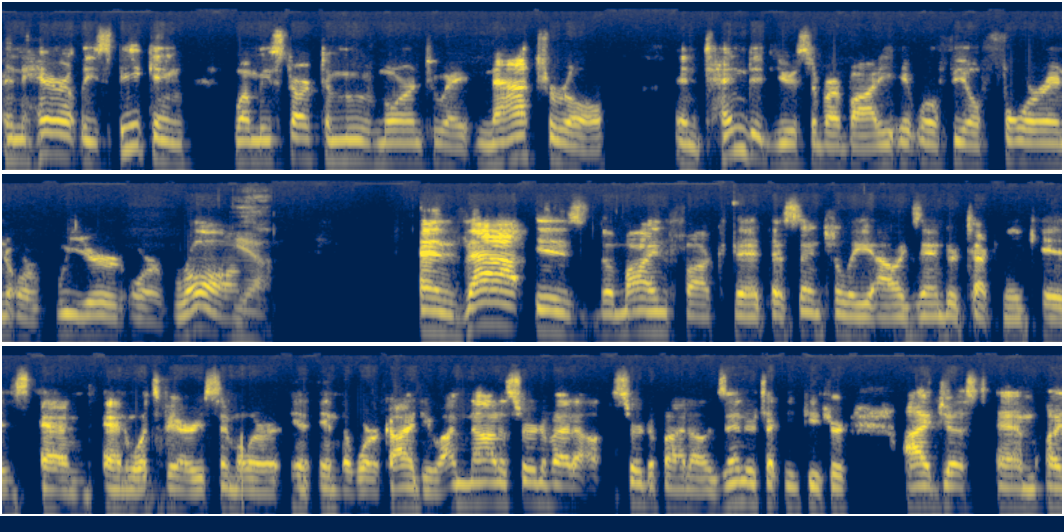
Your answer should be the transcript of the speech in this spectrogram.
inherently speaking, when we start to move more into a natural, intended use of our body, it will feel foreign or weird or wrong. Yeah. And that is the mind fuck that essentially Alexander technique is, and and what's very similar in, in the work I do. I'm not a certified certified Alexander technique teacher. I just am a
